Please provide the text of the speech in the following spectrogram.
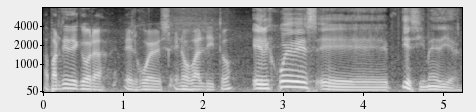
¿A partir de qué hora el jueves en Osvaldito? El jueves, eh, 10 y media.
